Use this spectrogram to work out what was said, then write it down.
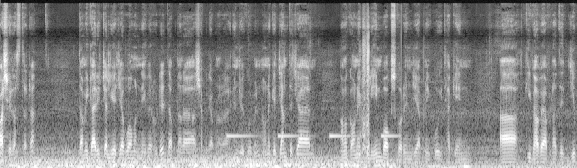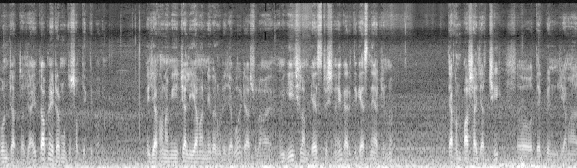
পাশের রাস্তাটা। তো আমি গাড়ি চালিয়ে যাব আমার নেবারহুডে তো আপনারা, আশা করি আপনারা এনজয় করবেন। অনেকে জানতে চান, আমাকে অনেকগুলি ইনবক্স করেন যে আপনি কই থাকেন কীভাবে আপনাদের জীবনযাত্রা যায়। তো আপনি এটার মধ্যে সব দেখতে পাবেন। এই যে এখন আমি চালিয়ে আমার নেবারহুডে যাব, এটা আসলে আমি গিয়েছিলাম গ্যাস স্টেশনে গাড়িতে গ্যাস নেওয়ার জন্য। এখন বাসায় যাচ্ছি। তো দেখবেন যে আমার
